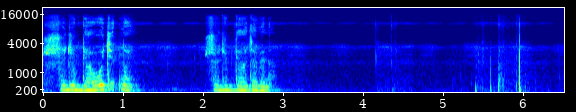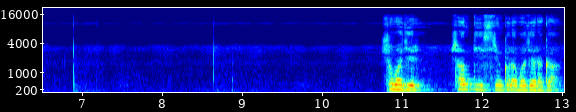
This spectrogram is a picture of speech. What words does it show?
সুযোগ দেওয়া উচিত নয়। সুযোগ দেওয়া যাবে না। সমাজের শান্তি শৃঙ্খলা বজায় রাখা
